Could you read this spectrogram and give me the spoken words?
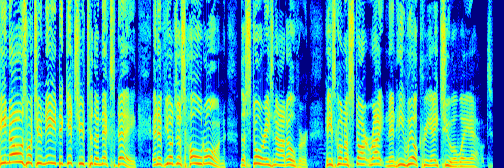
He knows what you need to get you to the next day. And if you'll just hold on, the story's not over. He's going to start writing and he will create you a way out.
